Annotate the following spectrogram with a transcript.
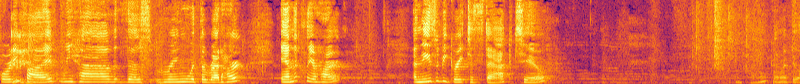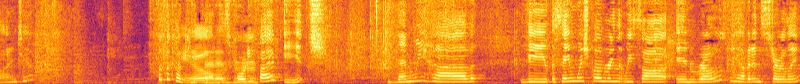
45. we have this ring with the red heart and the clear heart. And these would be great to stack too. I think I might be lying to you. But look how cute, Cute. that is. Mm-hmm. 45 each. Then we have the, the same wishbone ring that we saw in rose. We have it in sterling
